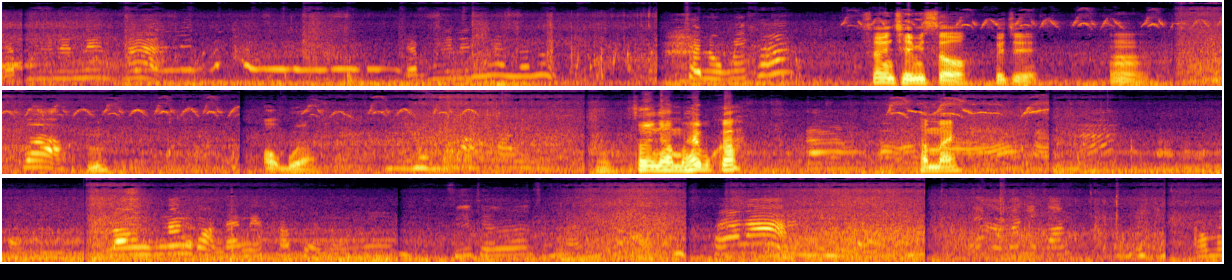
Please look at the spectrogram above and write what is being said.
จับมือแน่นๆค่ะจับมือแน่นๆนะลูกสนุกไหมคะ 서현 재밌어. 그지? 응. ว่า 어, 뭐야. 어, 서현이 한번 해볼까? 한말 ลองนั่งก่อนได้ไหมคะเผื่อน้อง เอาไหม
